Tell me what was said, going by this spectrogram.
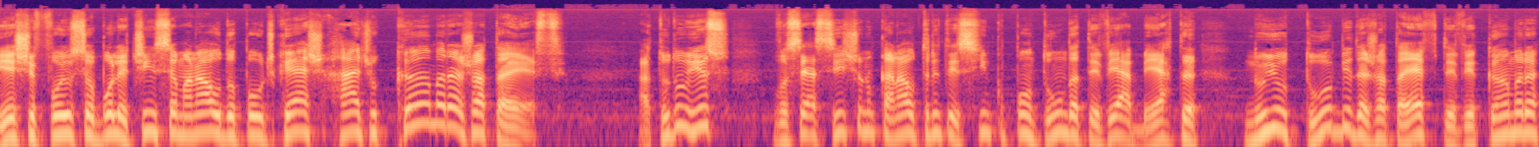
E este foi o seu boletim semanal do podcast Rádio Câmara JF. A tudo isso, você assiste no canal 35.1 da TV aberta, no YouTube da JF TV Câmara,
